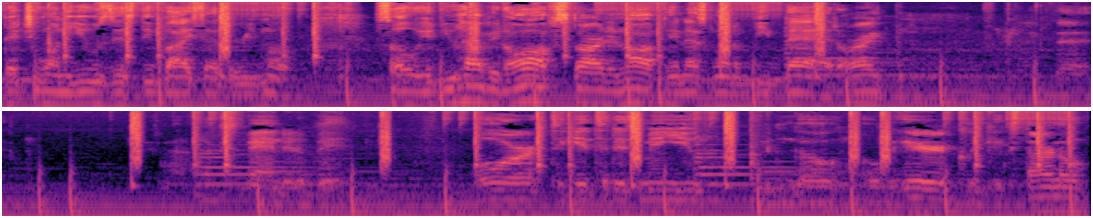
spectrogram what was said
that you want to use this device as a remote. So if you have it off, starting off, then that's going to be bad, all right? Like that. Expand it a bit. Or to get to this menu, you can go over here, click external,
